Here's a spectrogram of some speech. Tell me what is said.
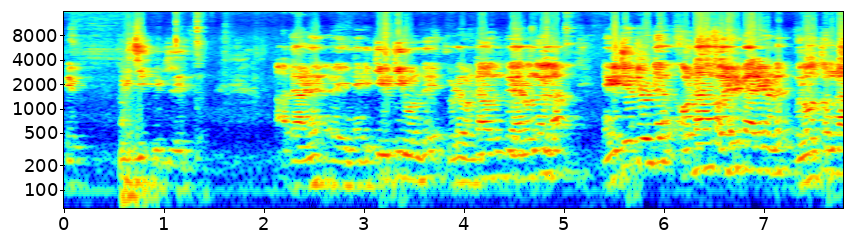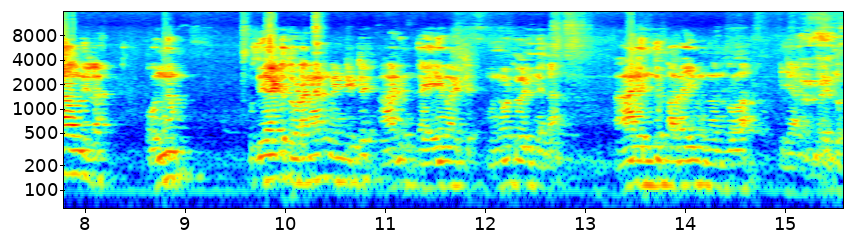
പിടിച്ച് വീട്ടിലിരുത്തും. അതാണ് ഈ നെഗറ്റിവിറ്റി കൊണ്ട് ഇവിടെ ഉണ്ടാകുന്നത് വേറെ ഒന്നുമില്ല നെഗറ്റിവിറ്റി കൊണ്ട് ഉണ്ടാകുന്ന ഒരേ കാര്യമുണ്ട്. ഗ്രോത്ത് ഉണ്ടാവുന്നില്ല ഒന്നും പുതിയതായിട്ട് തുടങ്ങാൻ വേണ്ടിയിട്ട് ആരും ധൈര്യമായിട്ട് മുന്നോട്ട് വരുന്നില്ല. ആരെന്ത് പറയും എന്നുള്ള വിചാരം ഉള്ളൂ.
